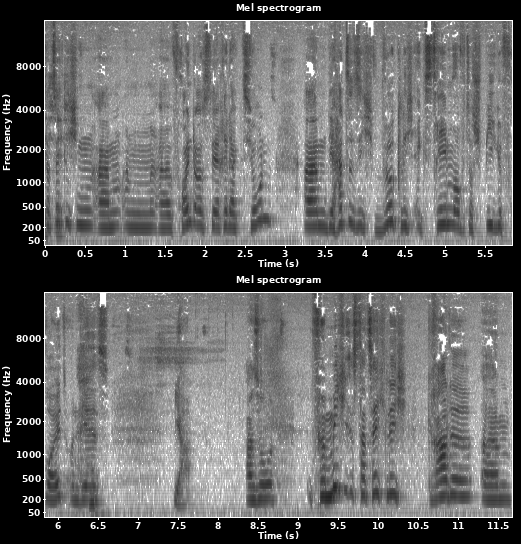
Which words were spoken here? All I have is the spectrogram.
tatsächlich ein, ähm, ein äh, Freund aus der Redaktion, ähm, der hatte sich wirklich extrem auf das Spiel gefreut und der ist, ja, also für mich ist tatsächlich gerade ähm,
